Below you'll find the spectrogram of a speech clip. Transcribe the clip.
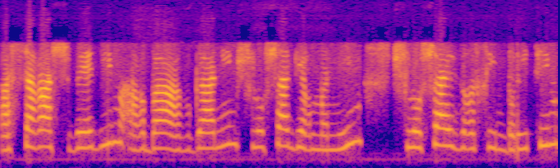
עשרה שוודים, ארבעה אפגנים, שלושה גרמנים, שלושה אזרחים בריטים,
